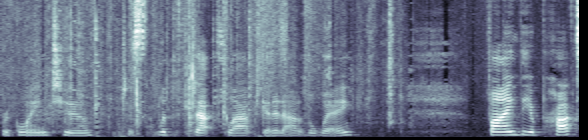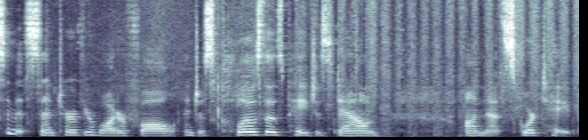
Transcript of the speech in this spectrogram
We're going to just lift that flap, get it out of the way. Find the approximate center of your waterfall and just close those pages down on that score tape.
